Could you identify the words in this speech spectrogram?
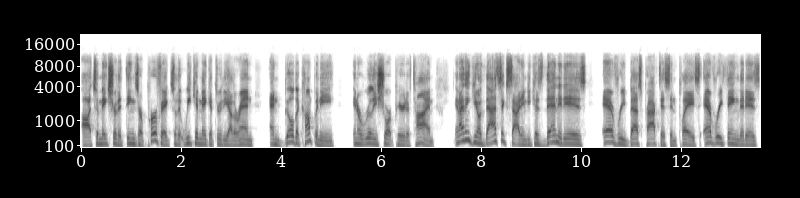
uh, to make sure that things are perfect so that we can make it through the other end and build a company in a really short period of time. And I think, you know, that's exciting because then it is every best practice in place, everything that is,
